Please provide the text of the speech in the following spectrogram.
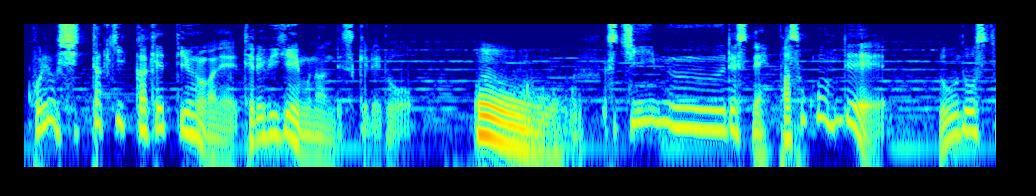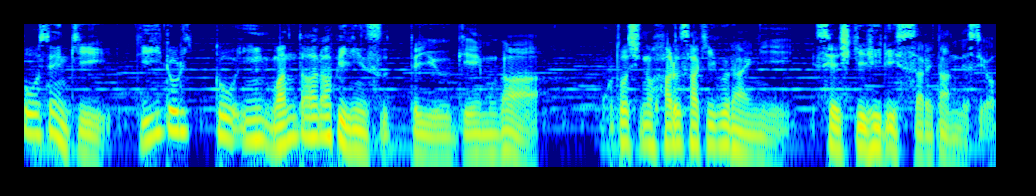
これを知ったきっかけっていうのがね、テレビゲームなんですけれど、おー。 Steam ですね、パソコンで、ロードス島戦記、ディードリット・イン・ワンダー・ラビリンスっていうゲームが、今年の春先ぐらいに正式リリースされたんですよ。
